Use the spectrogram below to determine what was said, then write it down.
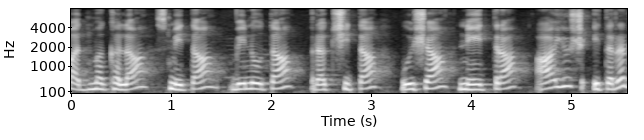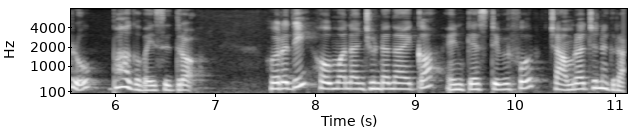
ಪದ್ಮಕಲಾ, ಸ್ಮಿತಾ, ವಿನೂತಾ, ರಕ್ಷಿತಾ, ಉಷಾ, ನೇತ್ರ, ಆಯುಷ್ ಇತರರು ಭಾಗವಹಿಸಿದ್ರು. ಹೊರದಿ ಹೋಮ Nanjundanayaka N K S TV four Chamarajanagar.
